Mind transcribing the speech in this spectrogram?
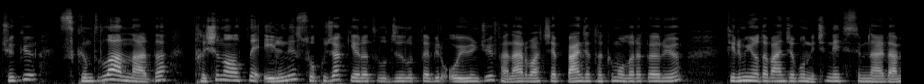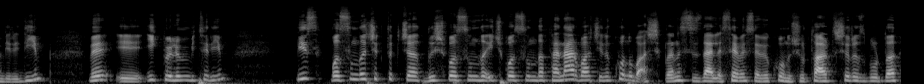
Çünkü sıkıntılı anlarda taşın altına elini sokacak yaratıcılıkta bir oyuncuyu Fenerbahçe bence takım olarak arıyor. Firmino da bence bunun için net isimlerden biri diyeyim. Ve e, ilk bölümü bitireyim. Biz basında çıktıkça dış basında, iç basında Fenerbahçe'nin konu başlıklarını sizlerle seve seve konuşur, tartışırız burada.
